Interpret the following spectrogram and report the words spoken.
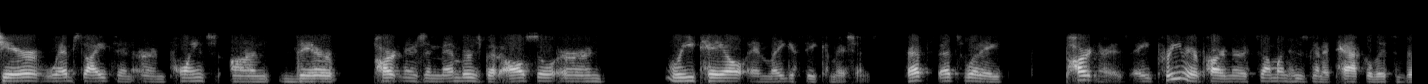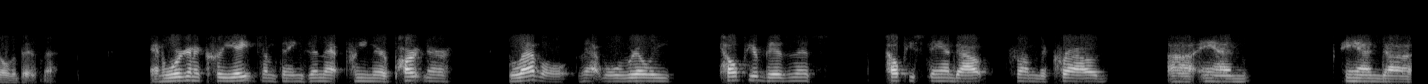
share websites and earn points on their partners and members, but also earn retail and legacy commissions. That's that's what a partner is. A premier partner is someone who's going to tackle this and build a business. And we're going to create some things in that premier partner level that will really help your business, help you stand out from the crowd, uh, and and uh,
